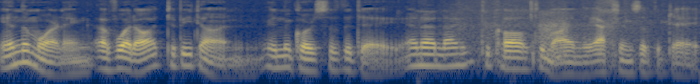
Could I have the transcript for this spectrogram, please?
in the morning of what ought to be done in the course of the day, and at night to call to mind the actions of the day.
